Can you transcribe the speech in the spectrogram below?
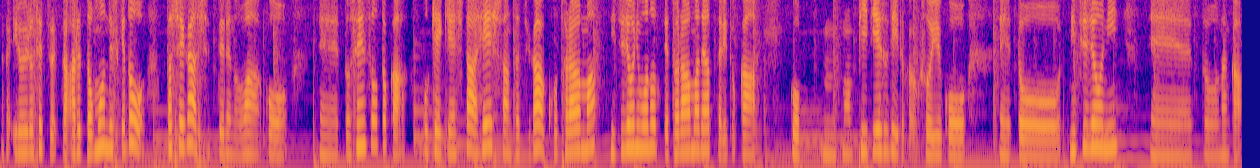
なんかいろいろ説があると思うんですけど私が知ってるのはこう、えーと、戦争とかを経験した兵士さんたちがこうトラウマ日常に戻ってトラウマであったりとかこう、うんまあ、PTSD とかそういうこう、えーと、日常に、えーとなんか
